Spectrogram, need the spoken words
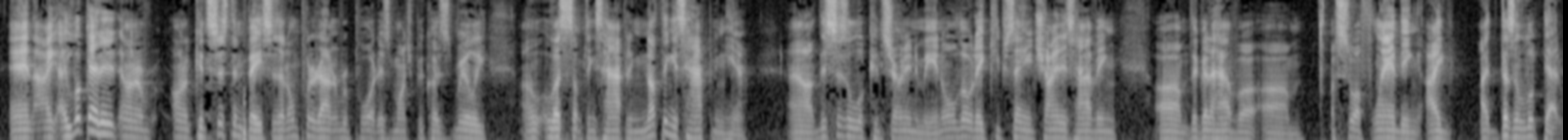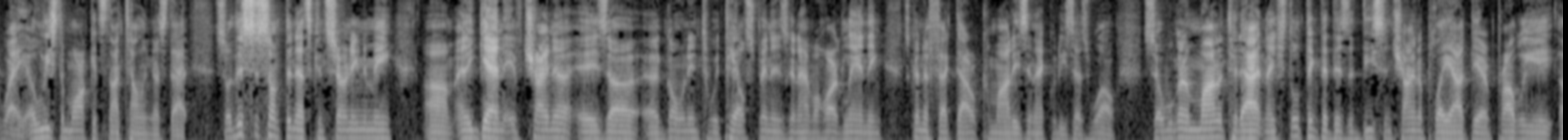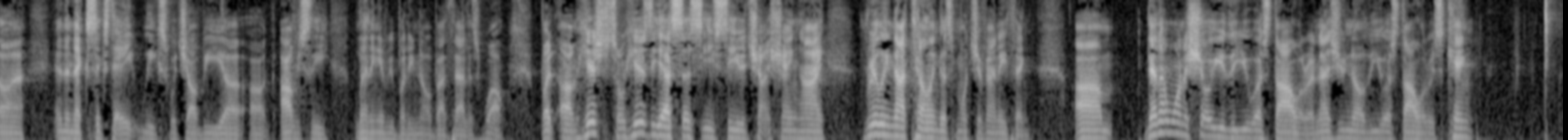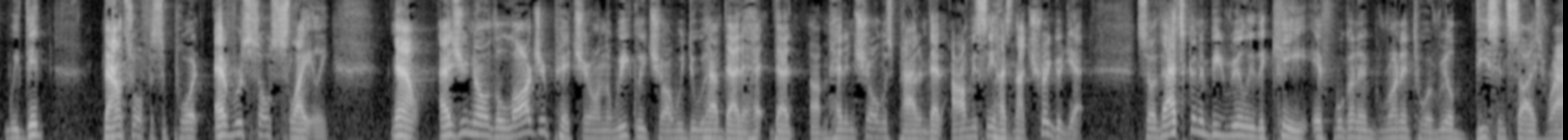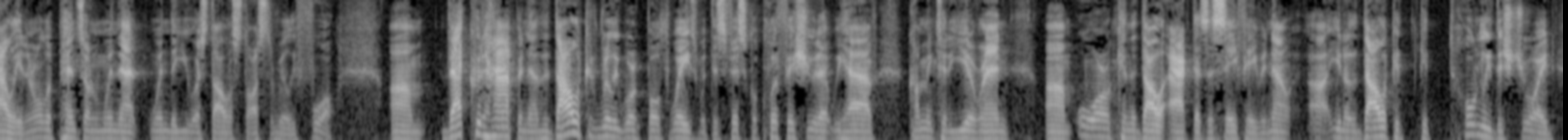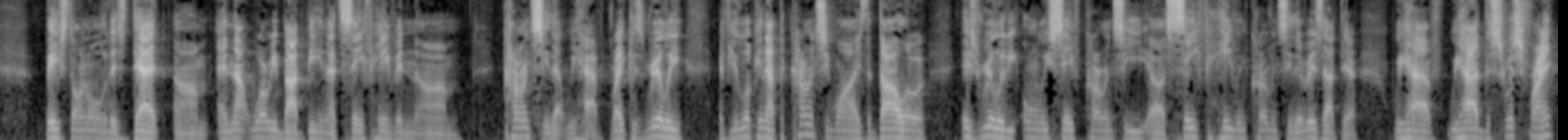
and I, I look at it on a on a consistent basis. I don't put it out in a report as much because really, unless something's happening, nothing is happening here. Uh, this is a little concerning to me. And although they keep saying China's having, um, they're going to have a, um, a soft landing, I it doesn't look that way. At least the market's not telling us that. So this is something that's concerning to me. Um, and again, if China is uh, uh, going into a tailspin and is going to have a hard landing, it's going to affect our commodities and equities as well. So we're going to monitor that. And I still think that there's a decent China play out there, probably uh, in the next six to eight weeks, which I'll be uh, uh, obviously letting everybody know about that as well. But um, here's so here's the SSEC to Shanghai, really not telling us much of anything. Um, then I want to show you the U.S. dollar, and as you know, the U.S. dollar is king. We did bounce off of support ever so slightly. Now, as you know, the larger picture on the weekly chart, we do have that that um, head and shoulders pattern that obviously has not triggered yet. So that's going to be really the key if we're going to run into a real decent sized rally. And it all depends on when that when the U.S. dollar starts to really fall. Um, that could happen. Now, the dollar could really work both ways with this fiscal cliff issue that we have coming to the year end, um, or can the dollar act as a safe haven? Now, uh, you know, the dollar could get totally destroyed based on all of this debt um, and not worry about being that safe haven um, currency that we have, right? Because really, if you're looking at the currency wise, the dollar is really the only safe currency, uh, safe haven currency there is out there. We have we had the Swiss franc,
